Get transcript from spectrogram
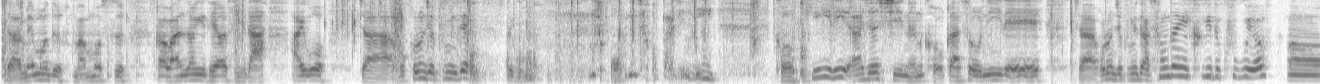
자, 메머드 맘모스가 완성이 되었습니다. 아이고. 자, 뭐 그런 제품인데 아이고. 코는 자꾸 빠지니. 코끼리 아저씨는 코가 손이래. 자, 그런 제품이다. 상당히 크기도 크고요. 어,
